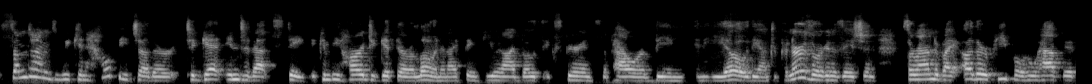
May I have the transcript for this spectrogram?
sometimes we can help each other to get into that state. It can be hard to get there alone. And I think you and I both experience the power of being an EO, the entrepreneurs organization, surrounded by other people who have this,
